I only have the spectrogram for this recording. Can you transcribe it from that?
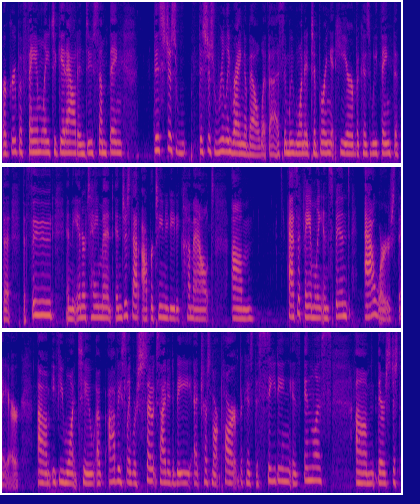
or group of family to get out and do something, this just this just really rang a bell with us and we wanted to bring it here because we think that the the food and the entertainment and just that opportunity to come out um, as a family and spend hours there um, if you want to. Uh, obviously, we're so excited to be at Trustmark Park because the seating is endless. Um, there's just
